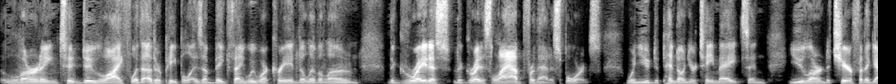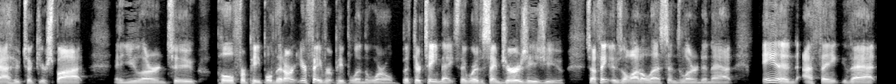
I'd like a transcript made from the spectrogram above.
learning to do life with other people is a big thing. We weren't created to live alone. The greatest the greatest lab for that is sports. When you depend on your teammates and you learn to cheer for the guy who took your spot and you learn to pull for people that aren't your favorite people in the world, but they're teammates. They wear the same jersey as you. So I think there's a lot of lessons learned in that. And I think that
